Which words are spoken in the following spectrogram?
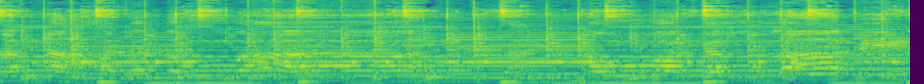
ನನ್ನ ಹಠ ನೌವ ನನ್ನವ್ವ ಕಲ್ಲ ಬಿಡ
